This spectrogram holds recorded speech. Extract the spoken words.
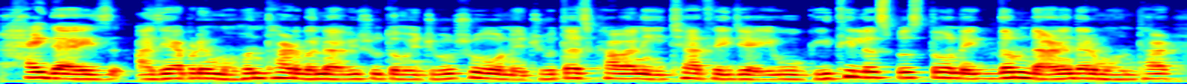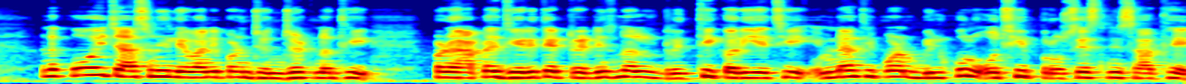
હાય ગાઈઝ આજે આપણે મોહનથાળ બનાવીશું. તમે જોશો અને જોતાં જ ખાવાની ઈચ્છા થઈ જાય એવો ઘીથી લસપસતો અને એકદમ દાણેદાર મોહનથાળ. અને કોઈ ચાસણી લેવાની પણ ઝંઝટ નથી. પણ આપણે જે રીતે ટ્રેડિશનલ રીતથી કરીએ છીએ, એમનાથી પણ બિલકુલ ઓછી પ્રોસેસની સાથે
